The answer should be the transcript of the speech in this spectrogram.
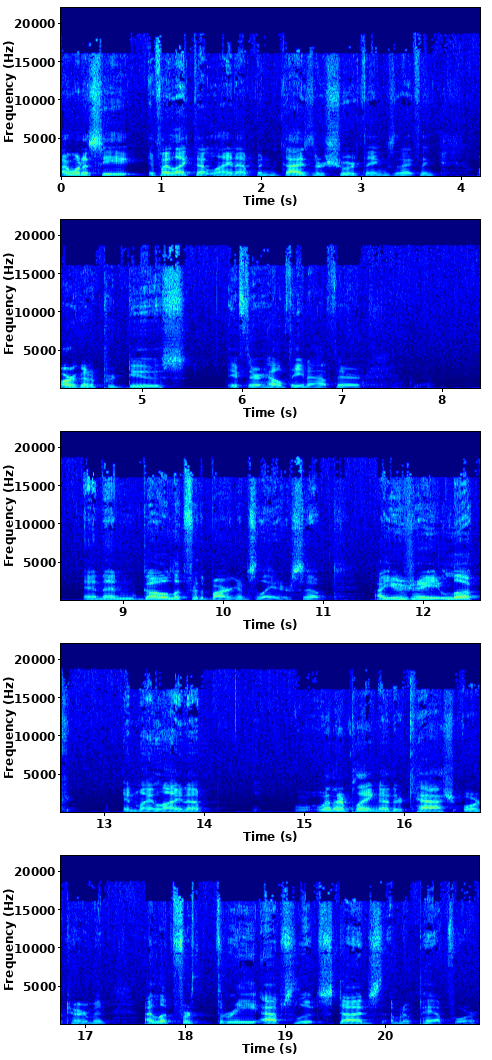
I want to see if I like that lineup and guys that are sure things that I think are going to produce if they're healthy and out there and then go look for the bargains later. So I usually look in my lineup whether I'm playing either cash or tournament, I look for three absolute studs I'm going to pay up for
